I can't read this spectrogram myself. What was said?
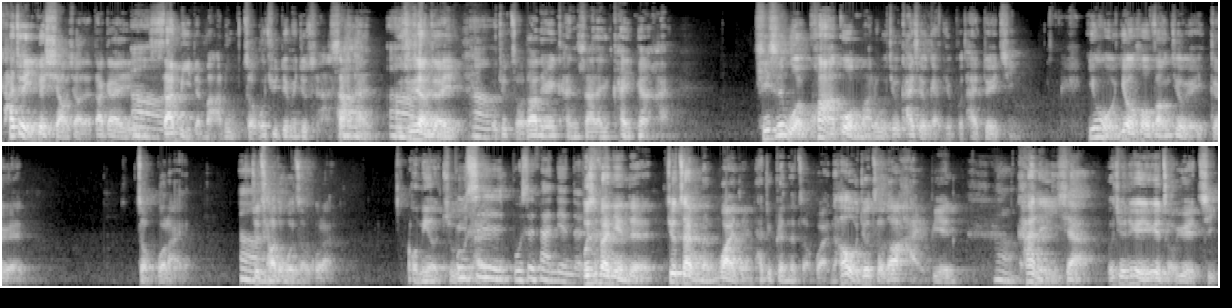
它就一个小小的大概嗯三米的马路，走过去对面就是沙滩，嗯我就这样子而已，嗯我就走到那边看沙滩，看一看海。其实我跨过马路，我就开始有感觉不太对劲，因为我右后方就有一个人走过来，嗯。就朝着我走过来，我没有注意，不是不是饭店的人，不是饭店的人，就在门外的人，他就跟着走过来，然后我就走到海边，嗯。看了一下，我觉得越越走越近，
